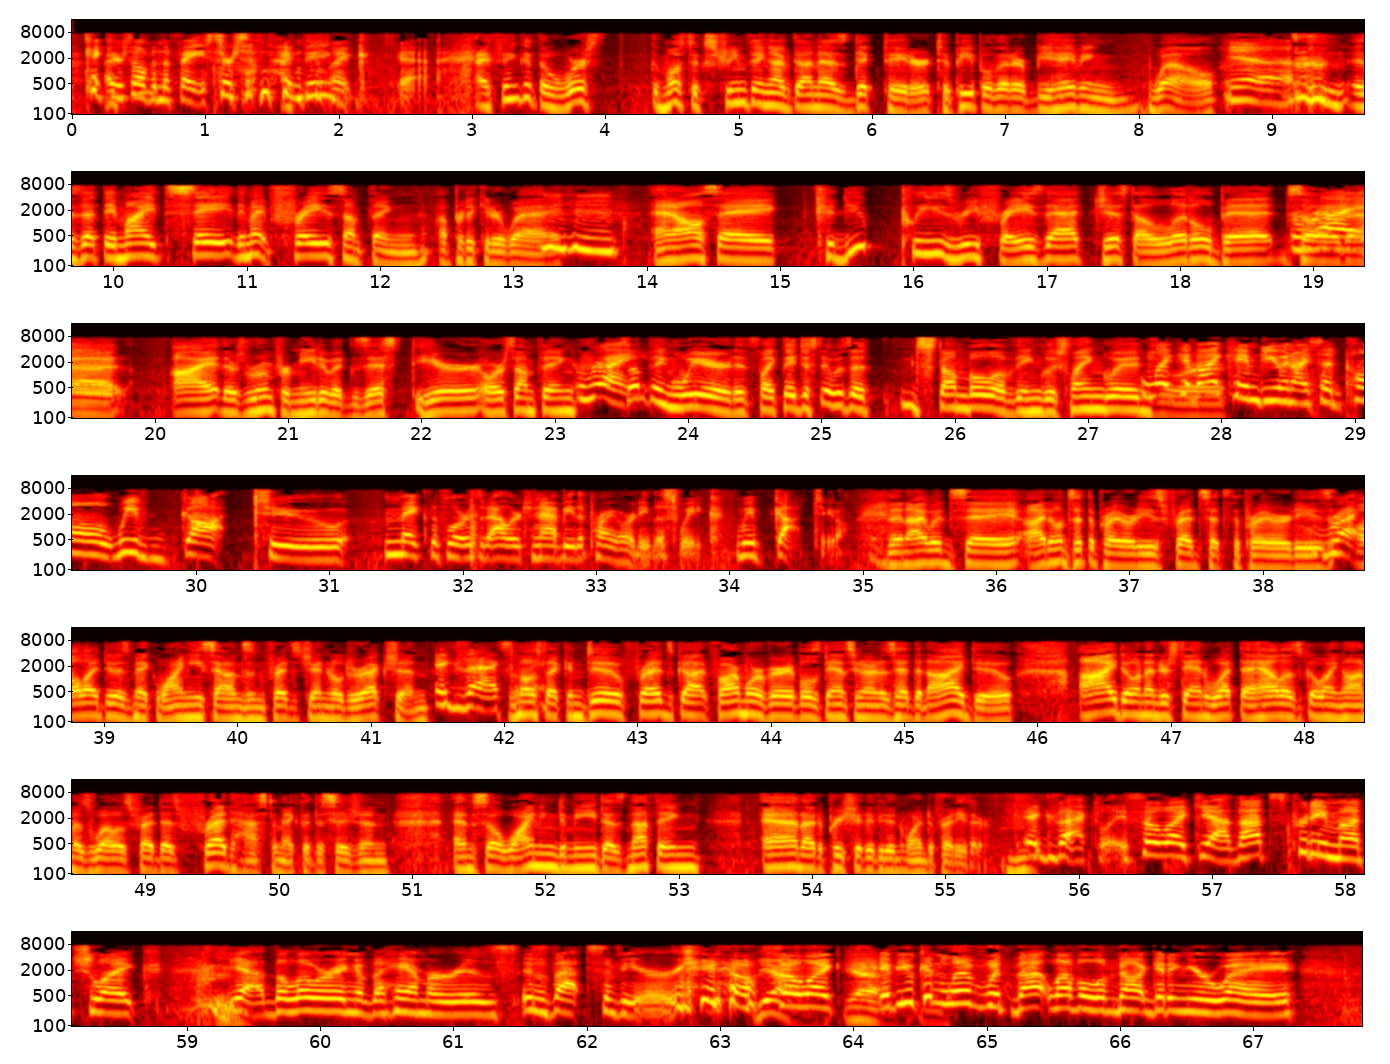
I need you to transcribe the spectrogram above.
kick I yourself think- in the face or something think- like, yeah. I think that the worst, the most extreme thing I've done as dictator to people that are behaving well Yeah. is that they might say, they might phrase something a particular way, Mm-hmm. and I'll say, could you please rephrase that just a little bit so Right. that I there's room for me to exist here or something. Right. Something weird. It's like they just it was a stumble of the English language. Like if I came to you and I said, Paul, we've got to make the floors at Allerton Abbey the priority this week. We've got to. then I would say I don't set the priorities. Fred sets the priorities. Right. All I do is make whiny sounds in Fred's general direction. Exactly. It's the most I can do. Fred's got far more variables dancing around his head than I do. I don't understand what the hell is going on as well as Fred does. Fred has to make the decision. And so whining to me does nothing. And I'd appreciate it if you didn't whine to Fred either. Mm-hmm. Exactly. So like, yeah, that's pretty much like, yeah, the lowering of the hammer is is that severe, you know. Yeah, So like, yeah. if you can live with that level of not getting your way,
